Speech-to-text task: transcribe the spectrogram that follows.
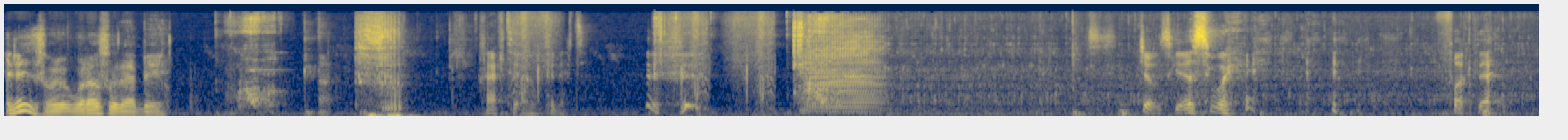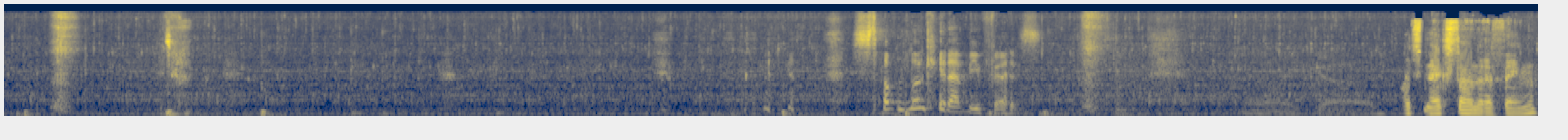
It is. What, what else would that be? Oh. I have to open it. Jump scare, I swear. Fuck that. Stop looking at me first. Oh. What's next on the thing?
